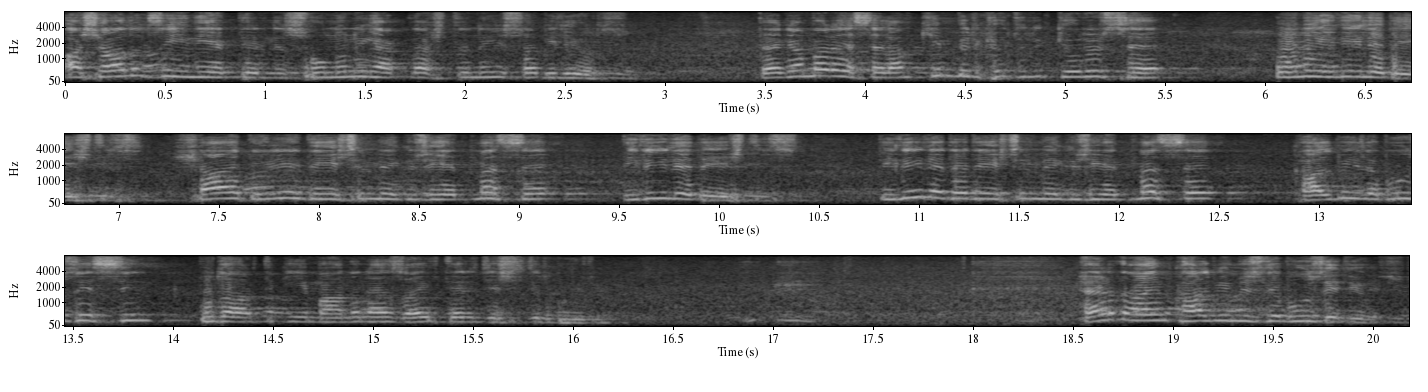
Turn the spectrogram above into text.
Aşağılık zihniyetlerinin sonunun yaklaştığını ise biliyoruz. Peygamber aleyhisselam kim bir kötülük görürse onu eliyle değiştirsin. Şayet eliyle değiştirmeye gücü yetmezse diliyle değiştirsin. Diliyle de değiştirmeye gücü yetmezse kalbiyle buğz etsin. Bu da artık imanın en zayıf derecesidir buyuruyor. Her daim kalbimizde buğz ediyoruz.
